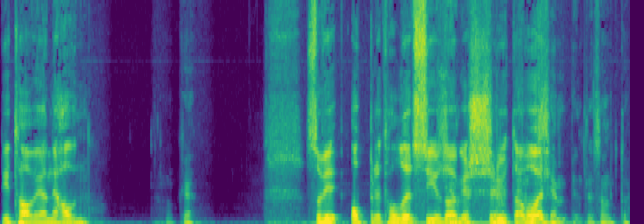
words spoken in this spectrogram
de tar vi igjen i havn. Så vi opprettholder syvdagersruta vår. Kjempeinteressant. da.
